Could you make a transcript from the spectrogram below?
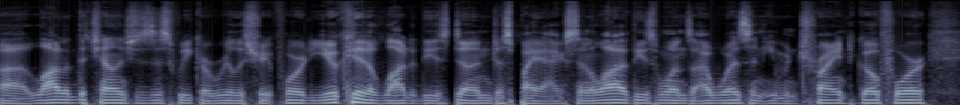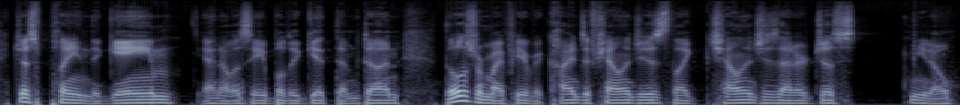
uh, a lot of the challenges this week are really straightforward. You get a lot of these done just by accident. A lot of these ones I wasn't even trying to go for, just playing the game, and I was able to get them done. Those are my favorite kinds of challenges, like challenges that are just you know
